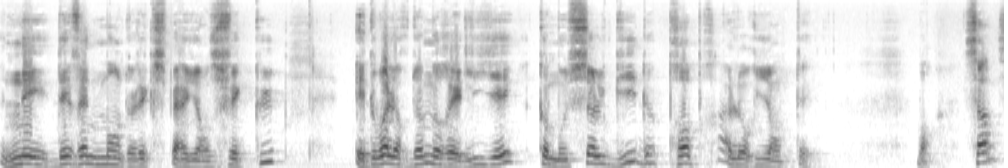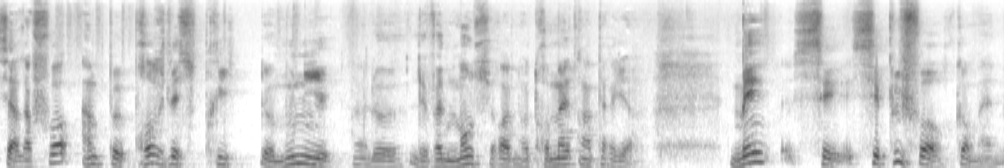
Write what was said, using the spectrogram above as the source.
née d'événements de l'expérience vécue, et doit leur demeurer liée comme au seul guide propre à l'orienter. Bon, ça, c'est à la fois un peu proche d'esprit de Mounier. Hein, l'événement sera notre maître intérieur. Mais c'est plus fort quand même.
